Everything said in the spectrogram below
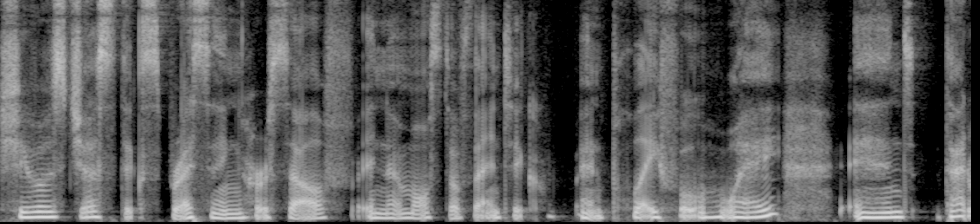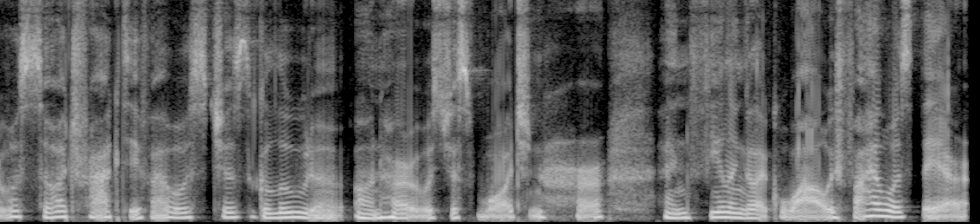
She was just expressing herself in the most authentic and playful way. And that was so attractive. I was just glued on her. I was just watching her and feeling like, wow, if I was there,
